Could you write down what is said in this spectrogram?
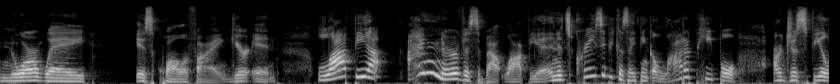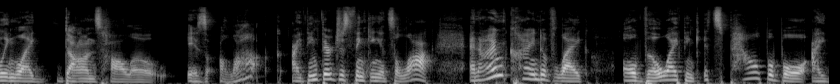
Norway is qualifying. You're in. Latvia, I'm nervous about Latvia, and it's crazy because I think a lot of people are just feeling like Dons Hollow is a lock. I think they're just thinking it's a lock. And I'm kind of like, although I think it's palpable, I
